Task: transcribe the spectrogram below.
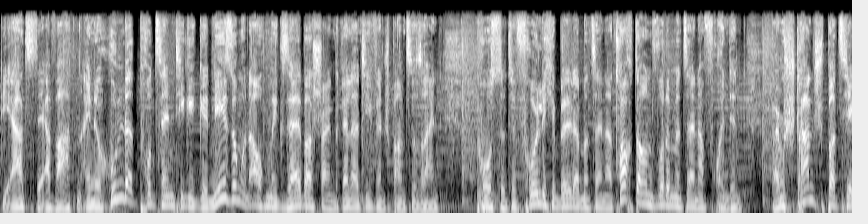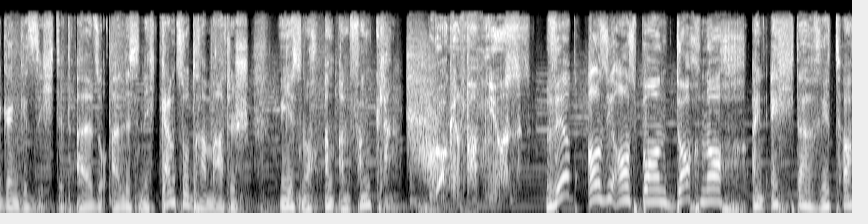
Die Ärzte erwarten eine hundertprozentige Genesung und auch Mick selber scheint relativ entspannt zu sein. Postete fröhliche Bilder mit seiner Tochter und wurde mit seiner Freundin beim Strandspaziergang gesichtet. Also alles nicht ganz so dramatisch, wie es noch am Anfang klang. Rock and Pop News. Wird Ozzy Osbourne doch noch ein echter Ritter?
